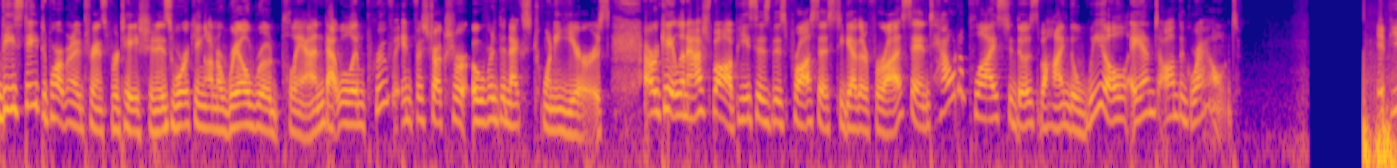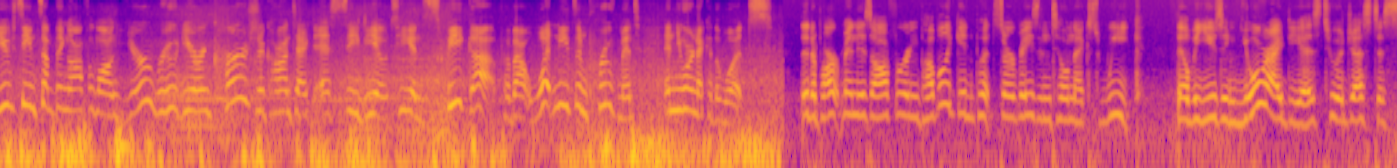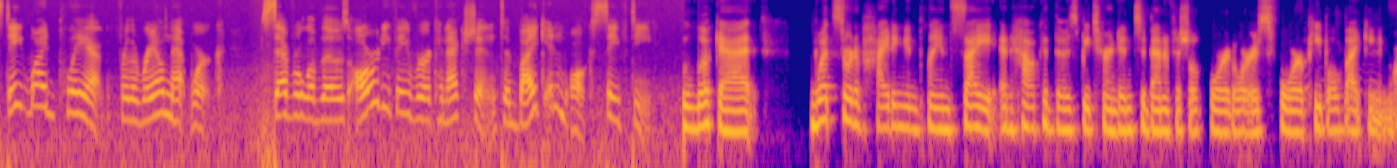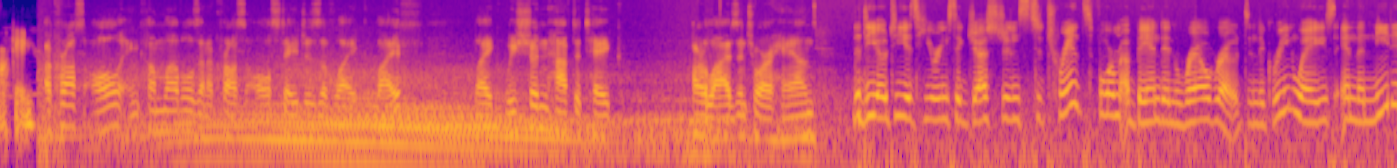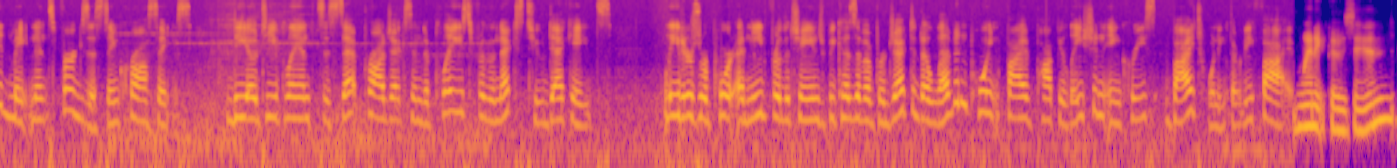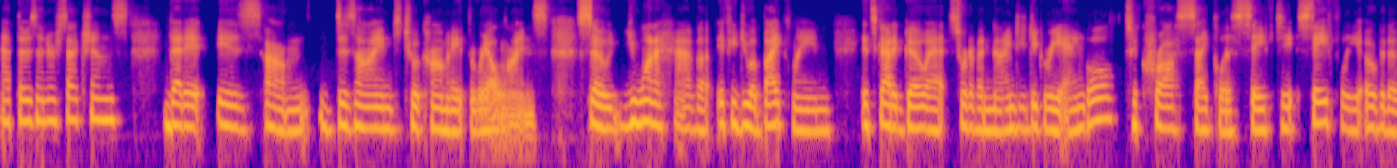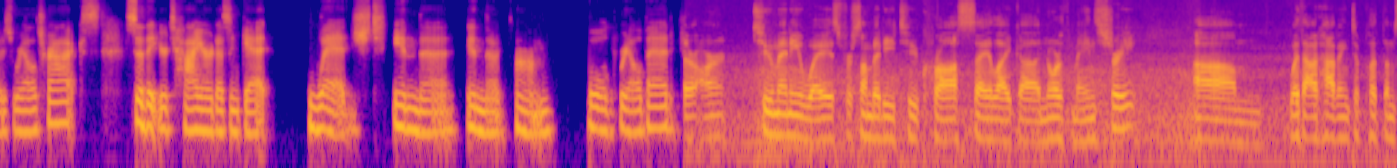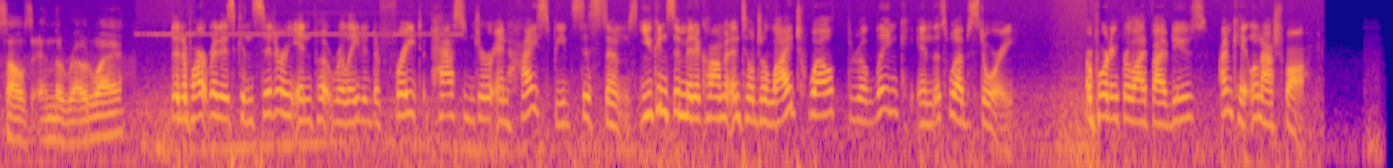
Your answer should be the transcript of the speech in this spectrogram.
The State Department of Transportation is working on a railroad plan that will improve infrastructure over the next 20 years. Our Caitlin Ashbaugh pieces this process together for us and how it applies to those behind the wheel and on the ground. If you've seen something off along your route, you're encouraged to contact SCDOT and speak up about what needs improvement in your neck of the woods. The department is offering public input surveys until next week. They'll be using your ideas to adjust a statewide plan for the rail network. Several of those already favor a connection to bike and walk safety. Look at what's sort of hiding in plain sight and how could those be turned into beneficial corridors for people biking and walking across all income levels and across all stages of like life like we shouldn't have to take our lives into our hands the DOT is hearing suggestions to transform abandoned railroads into greenways and the needed maintenance for existing crossings. DOT plans to set projects into place for the next two decades. Leaders report a need for the change because of a projected 11.5 population increase by 2035. When it goes in at those intersections, that it is um, designed to accommodate the rail lines. So you want to have a, if you do a bike lane, it's got to go at sort of a 90 degree angle to cross cyclists safety, safely over those rail tracks so that your tire doesn't get wedged in the in the um, old rail bed. There aren't too many ways for somebody to cross, say, like uh, North Main Street um, without having to put themselves in the roadway. The department is considering input related to freight, passenger, and high speed systems. You can submit a comment until July 12th through a link in this web story. Reporting for Live 5 News, I'm Caitlin Ashbaugh.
